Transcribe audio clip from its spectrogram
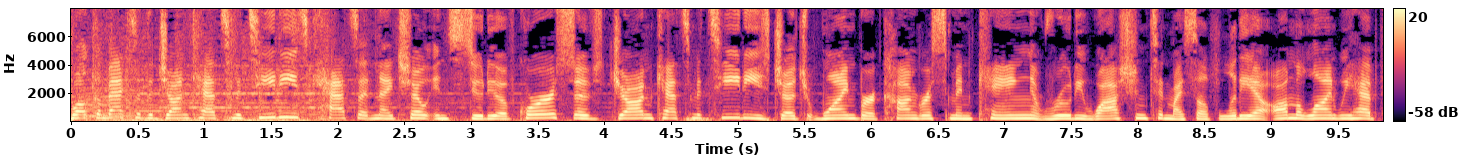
Welcome back to the John Catsimatidis Cats at Night show in studio. Of course, of John Catsimatidis, Judge Weinberg, Congressman King, Rudy Washington, myself, Lydia. On the line, we have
